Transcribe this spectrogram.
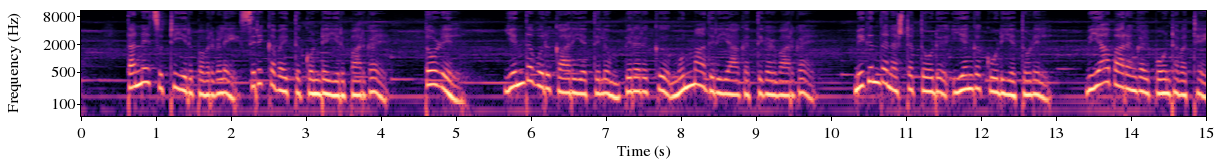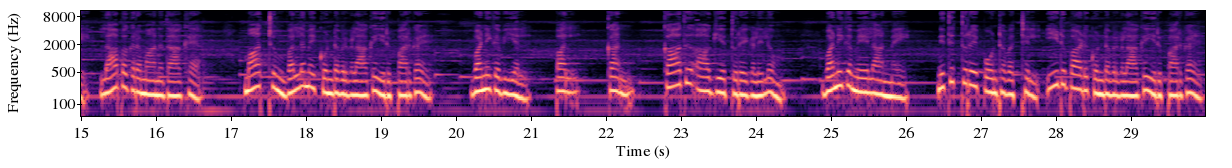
தன்னை சுற்றியிருப்பவர்களை சிரிக்க வைத்துக் கொண்டே இருப்பார்கள். தொழில். எந்த ஒரு காரியத்திலும் பிறருக்கு முன்மாதிரியாக திகழ்வார்கள். மிகுந்த நஷ்டத்தோடு இயங்கக்கூடிய தொழில் வியாபாரங்கள் போன்றவற்றை லாபகரமானதாக மாற்றும் வல்லமை கொண்டவர்களாக இருப்பார்கள். வணிகவியல் பல் கண் காது ஆகிய துறைகளிலும் வணிக மேலாண்மை நிதித்துறை போன்றவற்றில் ஈடுபாடு கொண்டவர்களாக இருப்பார்கள்.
